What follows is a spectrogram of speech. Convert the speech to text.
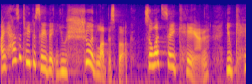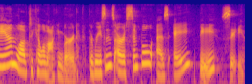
I hesitate to say that you should love this book. So let's say can. You can love To Kill a Mockingbird. The reasons are as simple as A, B, C.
